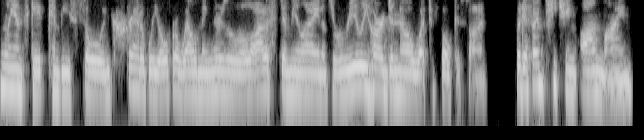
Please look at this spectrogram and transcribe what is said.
landscape can be so incredibly overwhelming. There's a lot of stimuli and it's really hard to know what to focus on. But if I'm teaching online,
